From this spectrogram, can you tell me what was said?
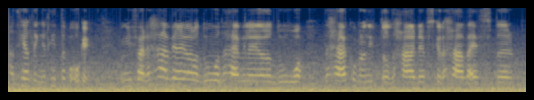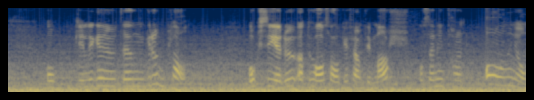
att helt enkelt titta på, okej, okay, ungefär det här vill jag göra då, det här vill jag göra då, det här kommer jag ha nytta av det här, därför ska det här vara efter. Och lägga ut en grundplan och ser du att du har saker fram till mars och sen inte har en aning om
